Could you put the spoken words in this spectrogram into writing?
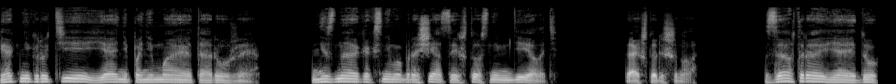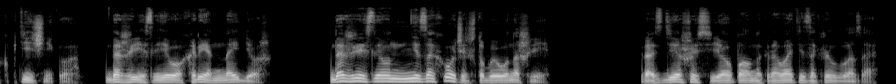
Как ни крути, я не понимаю это оружие. Не знаю, как с ним обращаться и что с ним делать. Так что решено. Завтра я иду к птичнику, даже если его хрен найдешь. Даже если он не захочет, чтобы его нашли. Раздевшись, я упал на кровать и закрыл глаза.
